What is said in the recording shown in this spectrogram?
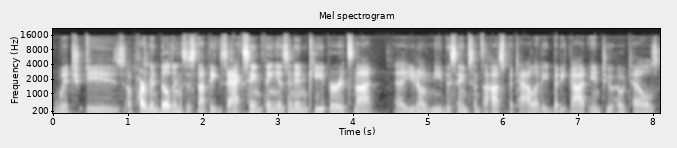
which is apartment buildings. It's not the exact same thing as an innkeeper. It's not. Uh, you don't need the same sense of hospitality, but he got into hotels,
